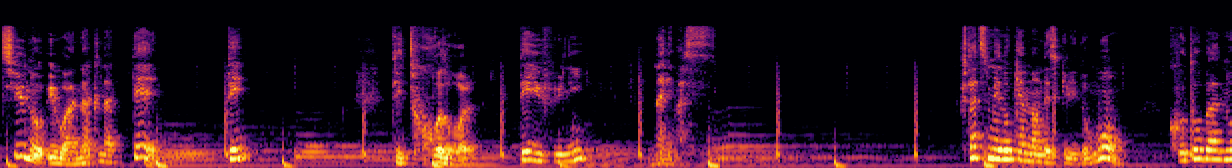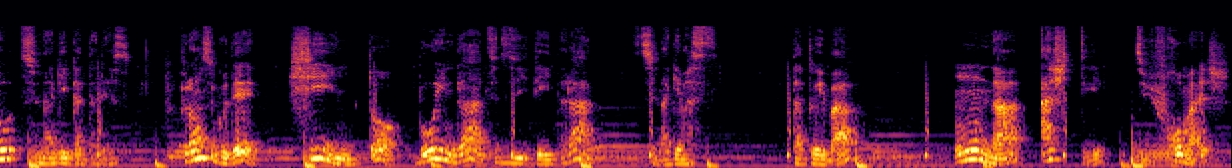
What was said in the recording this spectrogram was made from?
tu のうはなくなってて t'es trop drôle。っていう風になります。二つ目の件なんですけれども言葉のつなぎ方です。フランス語で子音と母音が続いていたらつなげます。例えば On a acheté du fromage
